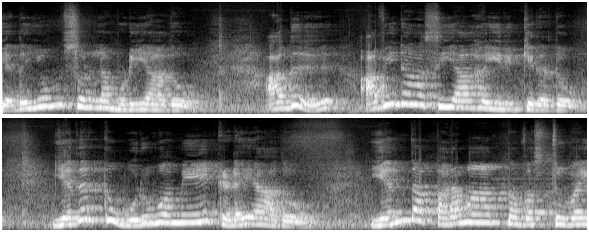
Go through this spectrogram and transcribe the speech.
எதையும் சொல்ல முடியாதோ அது அவிநாசியாக இருக்கிறதோ எதற்கு உருவமே கிடையாதோ எந்த பரமாத்ம வஸ்துவை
